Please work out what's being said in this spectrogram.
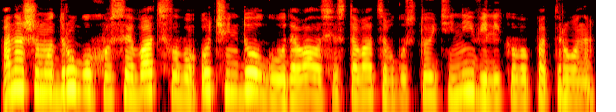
А нашему другу Хосе Вацлаву очень долго удавалось оставаться в густой тени великого патрона.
